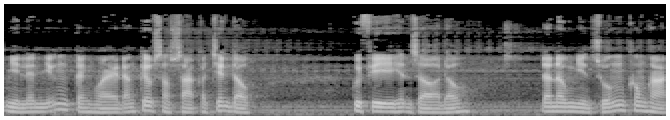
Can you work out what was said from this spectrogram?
nhìn lên những cành hòe đang kêu sào sạc ở trên đầu. Quý Phi hiện giờ ở đâu? Đàn ông nhìn xuống không hài.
